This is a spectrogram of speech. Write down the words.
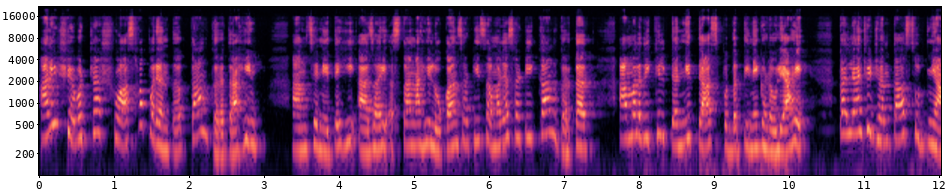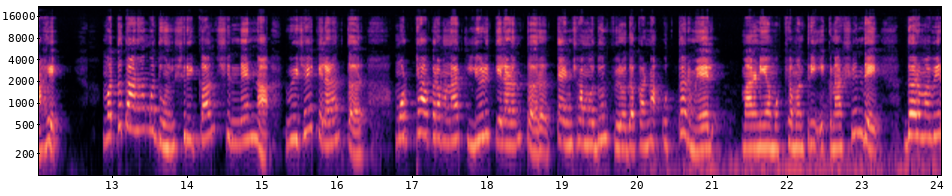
आणि शेवटच्या श्वासापर्यंत काम करत राहीन. आमचे नेतेही आजारी असतानाही लोकांसाठी समाजासाठी काम करतात. आम्हाला देखील त्यांनी त्याच पद्धतीने घडवले आहे. कल्याणची जनता सुज्ञ आहे. मतदानामधून श्रीकांत शिंदेंना विजय केल्यानंतर मोठ्या प्रमाणात लीड केल्यानंतर त्यांच्यामधून विरोधकांना उत्तर मिळेल. माननीय मुख्यमंत्री एकनाथ शिंदे धर्मवीर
